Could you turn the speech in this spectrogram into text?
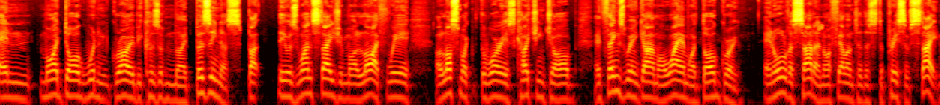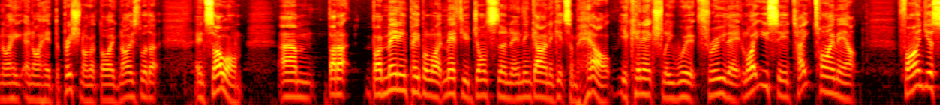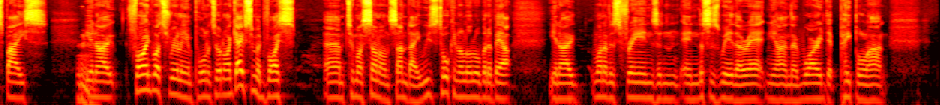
and my dog wouldn't grow because of my busyness. But there was one stage in my life where I lost my the Warriors coaching job, and things weren't going my way, and my dog grew. And all of a sudden, I fell into this depressive state, and I and I had depression. I got diagnosed with it, and so on. Um, but I, by meeting people like Matthew Johnstone and then going to get some help, you can actually work through that. Like you said, take time out, find your space, Mm. You know, find what's really important to it. And I gave some advice um, to my son on Sunday. We was talking a little bit about, you know, one of his friends, and, and this is where they're at, you know, and they're worried that people aren't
